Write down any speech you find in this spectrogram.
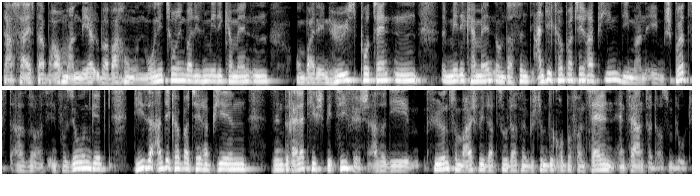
das heißt, da braucht man mehr Überwachung und Monitoring bei diesen Medikamenten. Und bei den höchstpotenten äh, Medikamenten, und das sind Antikörpertherapien, die man eben spritzt, also als Infusion gibt, diese Antikörpertherapien sind relativ spezifisch. Also die führen zum Beispiel dazu, dass eine bestimmte Gruppe von Zellen entfernt wird aus dem Blut.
